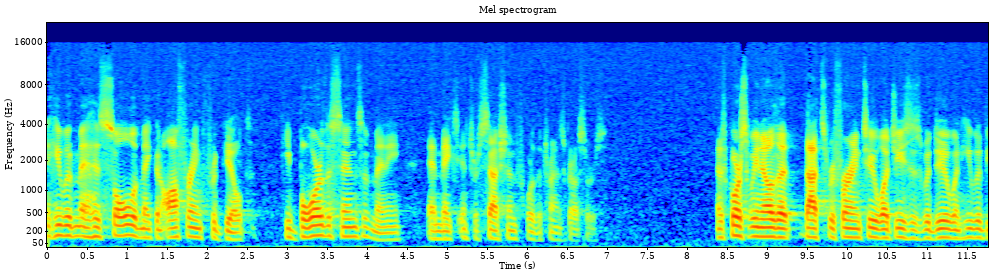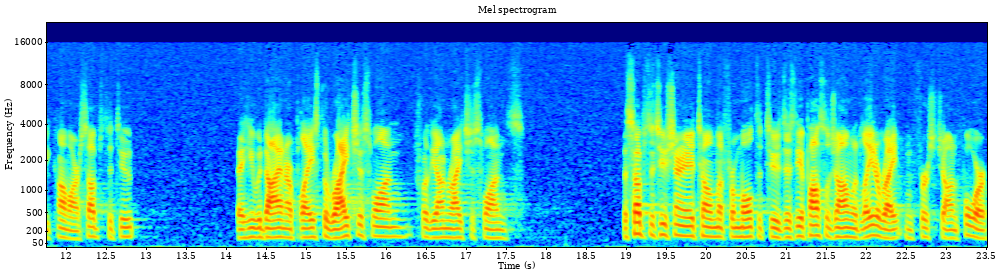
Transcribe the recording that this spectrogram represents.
he would, his soul would make an offering for guilt, he bore the sins of many and makes intercession for the transgressors. And of course, we know that that's referring to what Jesus would do when he would become our substitute, that he would die in our place, the righteous one for the unrighteous ones. The substitutionary atonement for multitudes, as the Apostle John would later write in 1 John 4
